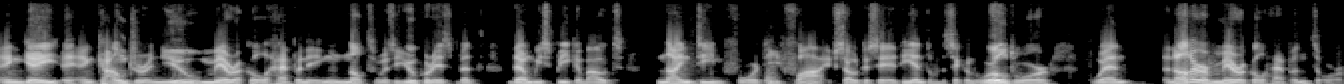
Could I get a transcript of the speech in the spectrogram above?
engage encounter a new miracle happening not with the eucharist but then we speak about 1945 so to say at the end of the second world war when another miracle happened or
